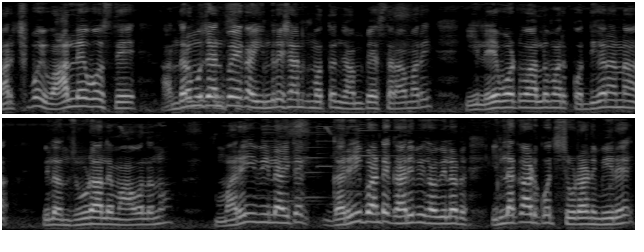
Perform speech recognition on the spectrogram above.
మర్చిపోయి వాళ్ళే వస్తే అందరము చనిపోయాక ఇంద్రేశానికి మొత్తం చంపేస్తారా మరి? ఈ లేఅవుట్ వాళ్ళు మరి కొద్దిగానన్నా వీళ్ళని చూడాలి మా వాళ్ళను. మరీ వీళ్ళైతే గరీబ్ అంటే గరీబ్ ఇక వీళ్ళని ఇళ్ళ కాడికి వచ్చి చూడండి మీరే.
